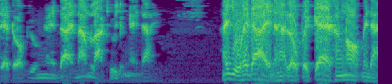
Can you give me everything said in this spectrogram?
แดดออกอยู่ยังไงได้ น้ำหลากอยู่ยังไงได้ ให้อยู่ให้ได้นะฮะเราไปแก้ข้างนอกไม่ได้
